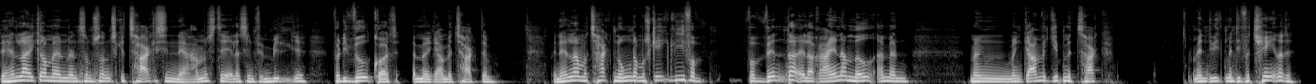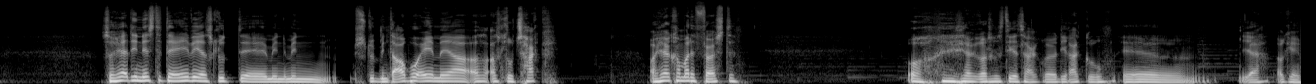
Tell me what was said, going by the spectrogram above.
Det handler ikke om, at man som sådan skal takke sin nærmeste eller sin familie, for de ved godt, at man gerne vil takke dem. Men det handler om at takke nogen, der måske ikke lige for, forventer eller regner med, at man, man, man gerne vil give dem et tak. Men de, men de fortjener det. Så her de næste dage vil jeg slutte, øh, min, min, slutte min dagbog af med at, at, at skrive tak. Og her kommer det første. Åh, oh, jeg kan godt huske de her takbreve, de er ret gode. Øh, ja, okay.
